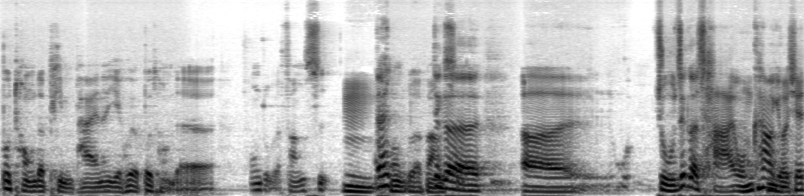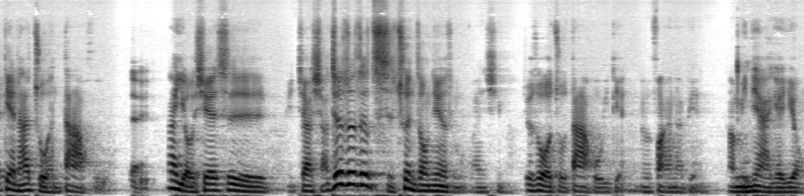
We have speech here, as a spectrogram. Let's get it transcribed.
不同的品牌呢，也会有不同的冲煮的方式，嗯，冲煮的方式。这个呃，煮这个茶，我们看到有些店它煮很大壶。对，那有些是比较小，就是说这个尺寸中间有什么关系吗？就是说我煮大壶一点，能放在那边，然后明天还可以用，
